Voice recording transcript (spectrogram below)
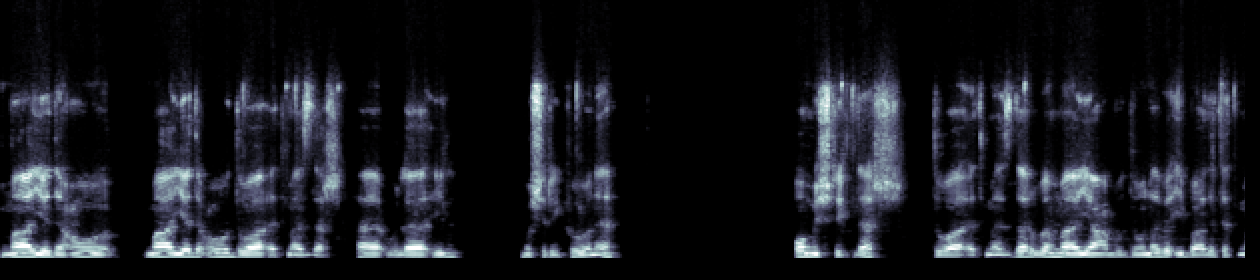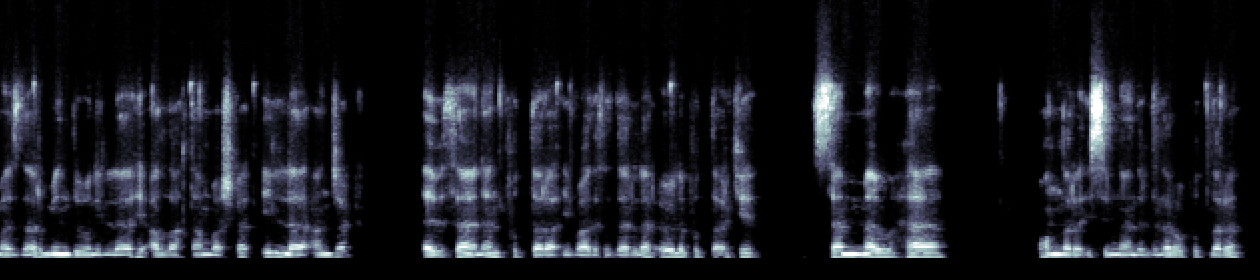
ma yed'u ma yed'u dua etmezler. Ha ulail müşrikune o müşrikler dua etmezler ve ma ya'budune ve ibadet etmezler min dunillahi Allah'tan başka illa ancak evsanen putlara ibadet ederler. Öyle putlar ki semmevha onları isimlendirdiler o putları.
